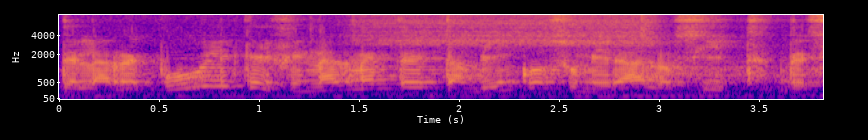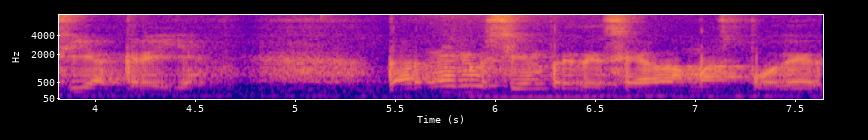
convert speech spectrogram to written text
de la República y finalmente también consumirá a los Sith, decía Creya. Darnellus siempre deseaba más poder,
